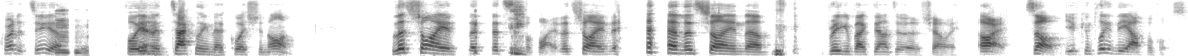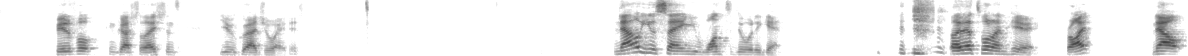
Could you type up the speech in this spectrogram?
credit to you Mhm. for Yeah. even tackling that question on. Let's try and let, let's simplify it. Let's try and let's try and um, bring it back down to earth, shall we? All right. So you've completed the Alpha course. Beautiful. Congratulations. You've graduated. Now you're saying you want to do it again. like that's what I'm hearing, right? Now,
